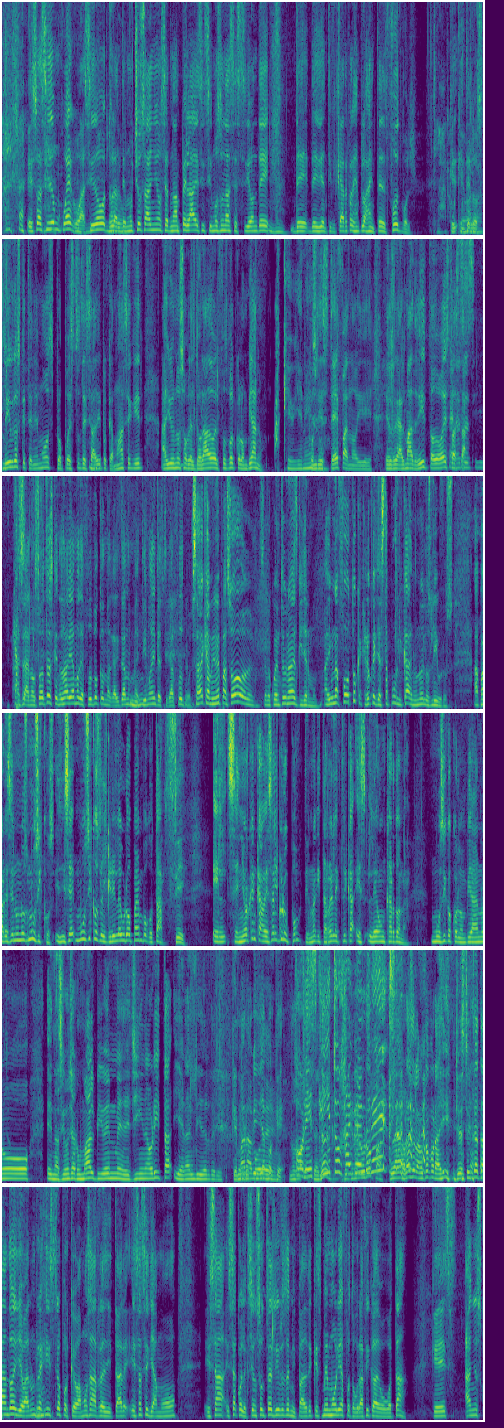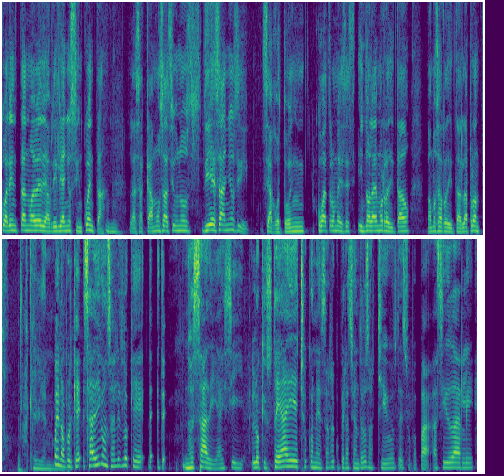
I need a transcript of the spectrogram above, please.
Eso ha sido un juego, ha sido durante muchos años, Hernán Peláez hicimos una sesión de, de- de identificar, por ejemplo, a gente del fútbol. Claro, Que entre los libros que tenemos propuestos de Sadi, porque vamos a seguir, hay uno sobre el dorado del fútbol colombiano, Ah, qué bien eso. con Di Stéfano y el Real Madrid, todo esto, hasta, eso sí. hasta nosotros que no sabíamos de fútbol con Margarita nos metimos a investigar fútbol. ¿Sabe que a mí me pasó? Se lo cuento una vez, Guillermo. Hay una foto que creo que ya está publicada en uno de los libros. Aparecen unos músicos y dice músicos del Grill Europa en Bogotá. Sí, El señor que encabeza el grupo, tiene una guitarra eléctrica, es León Cardona. Músico colombiano, eh, nació en Yarumal, vive en Medellín ahorita y era el líder del. qué del grupo maravilla de- porque del Jaime Europa. Andrés. Claro, ahora se la anoto por ahí. Yo estoy tratando de llevar un registro porque vamos a reeditar, esa se llamó, esa, esa colección son tres libros de mi padre que es Memoria Fotográfica de Bogotá, que es años 40, 9 de abril y años 50. Ujú. La sacamos hace unos 10 años y se agotó en cuatro meses y no la hemos reeditado. Vamos a reeditarla pronto. Ah, qué bien. Bueno, porque Sadi González lo que... de- de- no es Sadi, ahí sí. Lo que usted ha hecho con esa recuperación de los archivos de su papá ha sido darle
